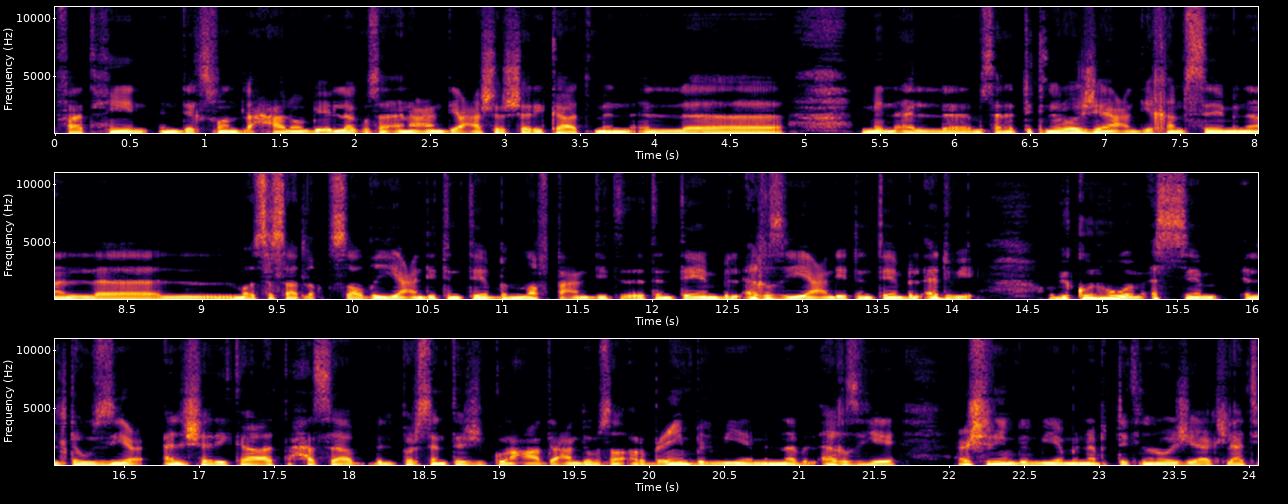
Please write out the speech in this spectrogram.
فاتحين index fund لحالهم بيقول لك مثلا أنا عندي عشر شركات من ال من ال مثلا التكنولوجيا عندي خمسة من المؤسسات الاقتصادية عندي تنتين بالنفط عندي تنتين بالأغذية عندي تنتين بالأدوية. وبيكون هو مقسم التوزيع الشركات حسب البرسنتج بيكون عادي عنده مثلا 40% منها بالأغذية 20% منها بالتكنولوجيا 30%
